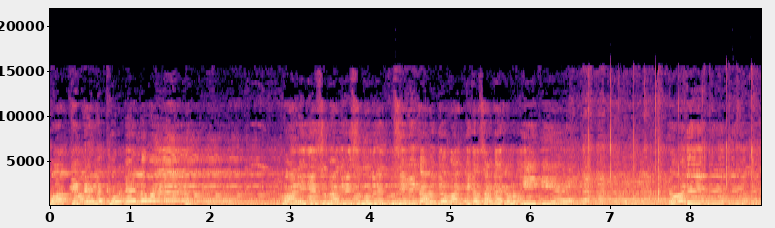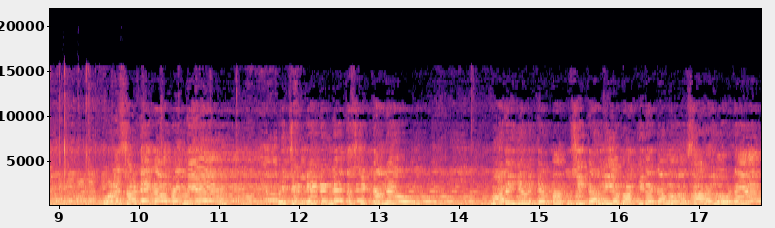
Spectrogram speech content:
ਬਾਕੀ ਢਿੱਲ ਤੁਹਾਡੇ ਲੋ ਮਾੜੀ ਜੀ ਸਮਗਰੀ ਸਮੁਗਰੀ ਤੁਸੀਂ ਵੀ ਘੱਲ ਦਿਓ, ਬਾਕੀ ਤਾਂ ਸਾਡਾ ਕੰਮ ਠੀਕ ਹੀ ਹੈ। ਕਿਉਂ ਜੀ? ਉਹਨੇ ਸਾਡੇ ਗੱਲ ਪੈਂਦੇ ਹੈ ਵੀ ਝੰਡੇ ਡੰਡੇ ਤੇ ਸਟicker ਲਿਓ ਮਾੜੀ ਜੀ ਹੁਣ ਕਿਰਪਾ ਤੁਸੀਂ ਕਰਨੀ ਹੈ, ਬਾਕੀ ਦਾ ਕੰਮ ਸਾਰਾ ਲੋਟ ਹੈ।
